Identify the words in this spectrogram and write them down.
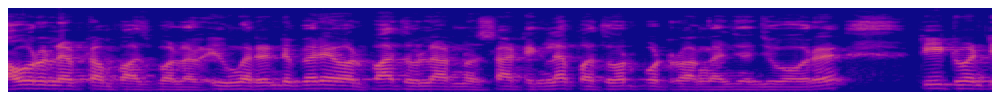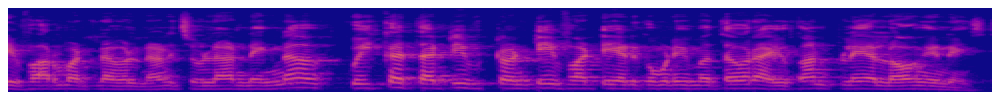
அவரும் லெஃப்ட் ஆம் ஃபாஸ்ட் பாலர் இவங்க ரெண்டு பேரும் அவர் பார்த்து விளையாடணும். ஸ்டார்டிங்கில் பத்து ஓவர் போட்டுருவாங்க அஞ்சு அஞ்சு over T twenty format level நினச்சி விளையாண்டிங்கன்னா குயிக்காக தேர்ட்டி டுவெண்ட்டி ஃபார்ட்டி எடுக்க முடியுமே தவிர you can play long innings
